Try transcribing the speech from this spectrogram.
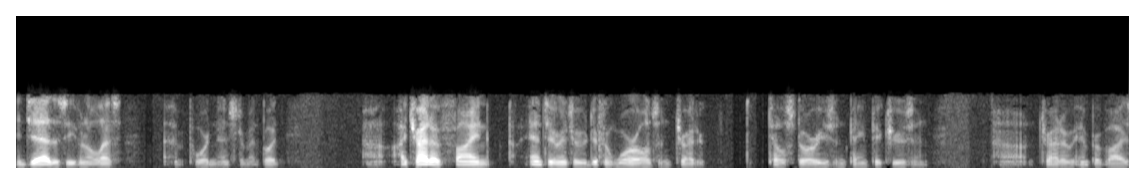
in jazz, it's even a less important instrument. But uh, I try to find enter into different worlds and try to tell stories and paint pictures and uh, try to improvise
